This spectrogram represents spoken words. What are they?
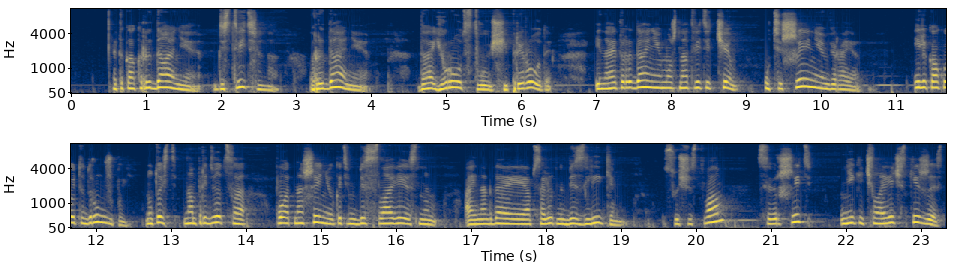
– это как рыдание, действительно, рыдание, да, юродствующей природы. И на это рыдание можно ответить чем? Утешением, вероятно, или какой-то дружбой. Ну, то есть нам придется по отношению к этим бессловесным, а иногда и абсолютно безликим существам совершить некий человеческий жест,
